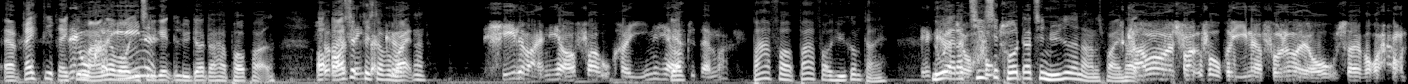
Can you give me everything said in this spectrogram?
Er rigtig, rigtig mange af vores intelligente lyttere, der har påpeget. Og også ting, Christoffer Weiner. Hele vejen herop fra Ukraine herop Ja. til Danmark. Bare for, bare for at hygge om dig. Jeg Nu er der til 10 Aarhus. sekunder til nyhederne, Anders Breinholt. Klammer, hvis folk fra Ukraine har fundet mig i Aarhus, så er jeg på røven.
